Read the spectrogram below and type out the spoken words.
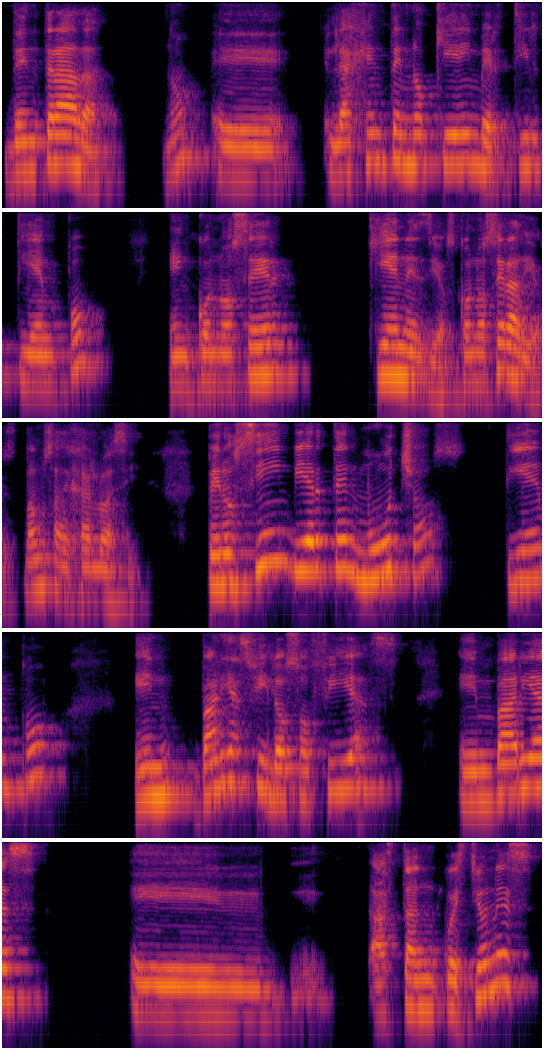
de entrada, ¿no? Eh, la gente no quiere invertir tiempo en conocer quién es Dios, conocer a Dios, vamos a dejarlo así pero sí invierten muchos tiempo en varias filosofías, en varias, eh, hasta en cuestiones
